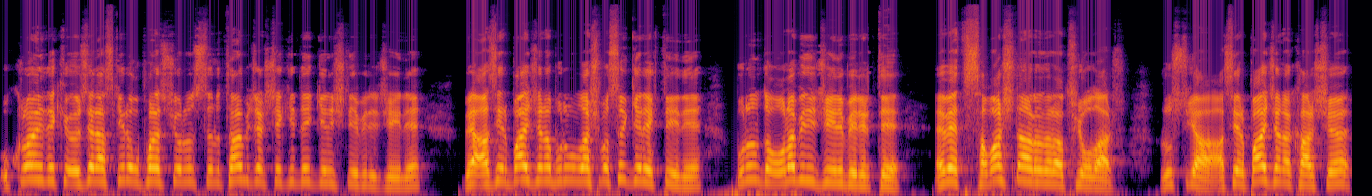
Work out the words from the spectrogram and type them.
Ukrayna'daki özel askeri operasyonun sınırlanamayacak şekilde genişleyebileceğini ve Azerbaycan'a bunun ulaşması gerektiğini, bunun da olabileceğini belirtti. Evet, savaş naraları atıyorlar. Rusya, Azerbaycan'a karşı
